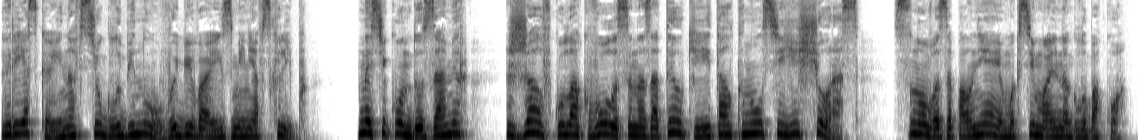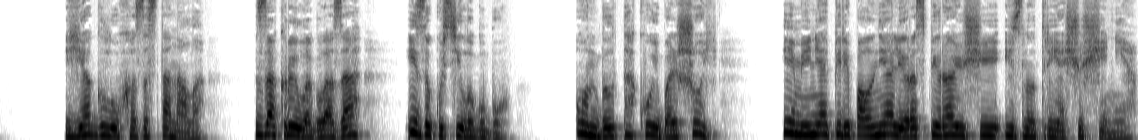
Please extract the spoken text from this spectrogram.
Резко и на всю глубину, выбивая из меня всхлип. На секунду замер, сжал в кулак волосы на затылке и толкнулся еще раз, снова заполняя максимально глубоко. Я глухо застонала, закрыла глаза и закусила губу. Он был такой большой, и меня переполняли распирающие изнутри ощущения.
